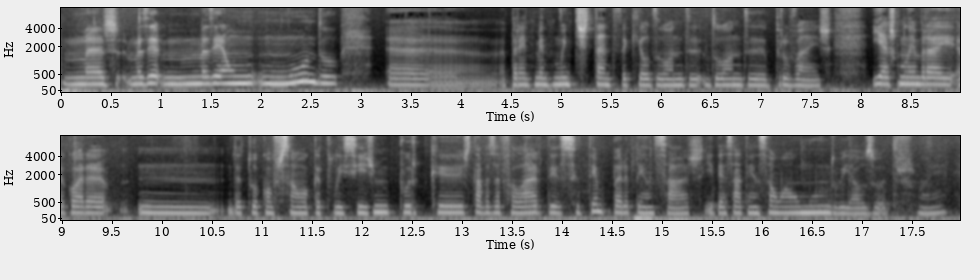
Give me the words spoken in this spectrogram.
mas, mas, é, mas é um, um mundo uh, aparentemente muito distante daquele de onde, de onde provens. E acho que me lembrei agora hum, da tua conversão ao catolicismo porque estavas a falar desse tempo para pensar e dessa atenção ao mundo e aos outros, não é?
